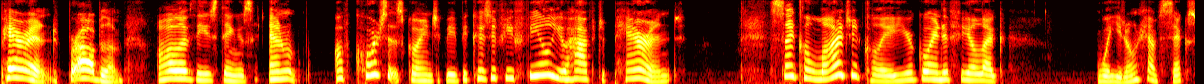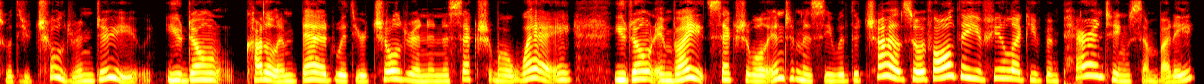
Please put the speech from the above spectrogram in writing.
parent, problem, all of these things. And of course, it's going to be because if you feel you have to parent, psychologically, you're going to feel like, well, you don't have sex with your children, do you? You don't cuddle in bed with your children in a sexual way. You don't invite sexual intimacy with the child. So, if all day you feel like you've been parenting somebody,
